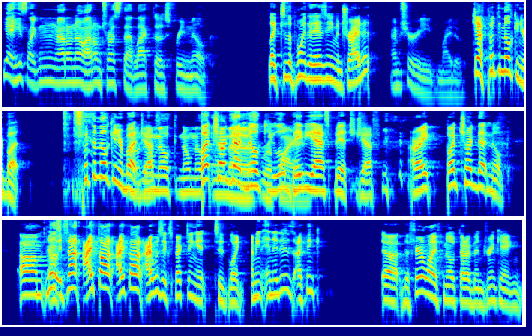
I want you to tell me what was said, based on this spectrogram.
yeah, he's like, "Mm, I don't know. I don't trust that lactose free milk. like to the point that he hasn't even tried it. I'm sure he might have. Jeff, put the milk in your butt. Put the milk in your butt, no, Jeff. no milk. No milk. Butt chug that milk, you little baby ass bitch, Jeff. All right, butt chug that milk. Um, no, was- it's not. I thought I thought I was expecting it to like. I mean, and it is. I think uh, the Fairlife milk that I've been drinking,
